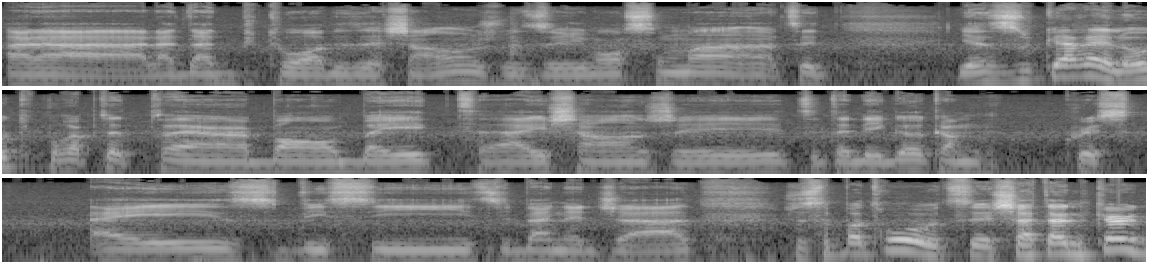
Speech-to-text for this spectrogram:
à, la, à, la, date butoir des échanges. Je veux dire, ils vont sûrement. Il y a Zuccarello qui pourrait peut-être faire un bon bait à échanger. T'as des gars comme Chris Hayes, VC, Zibanejad. Je sais pas trop. Shattenkirk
